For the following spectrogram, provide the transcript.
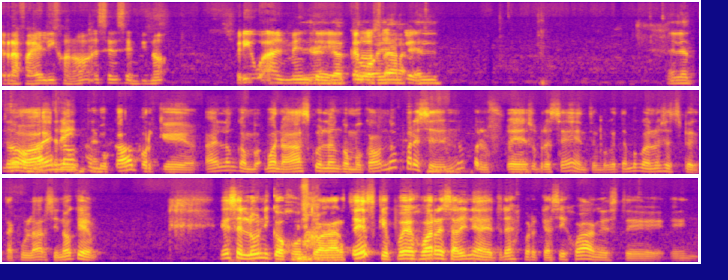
Rafael dijo, ¿no? Ese sentido, ¿no? Pero igualmente, Ya- ya Carlos ya, Sánchez- él- No, a él lo han 30. convocado porque a él lo han convo- bueno, a Asco lo han convocado, no parece, no por eh, su presente, porque tampoco no es espectacular, sino que es el único junto a Garcés que puede jugar esa línea de tres, porque así juegan este en,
